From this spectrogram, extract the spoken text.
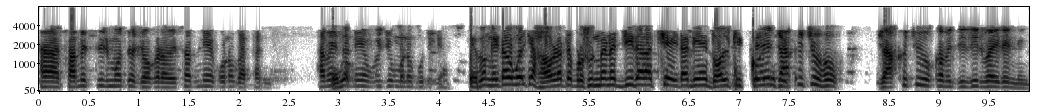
হ্যাঁ স্বামী স্ত্রীর মধ্যে ঝগড়া হয় এসব নিয়ে কোনো ব্যাপার নেই। আমি এটা নিয়ে অভিযোগ মনে করি না। এবং এটাও বলছে হাওড়াতে প্রসূন ব্যানার্জি দাঁড়াচ্ছে এটা নিয়ে দল ঠিক করে যা কিছু হোক যা কিছু হোক আমি দিদির বাইরে নেই।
